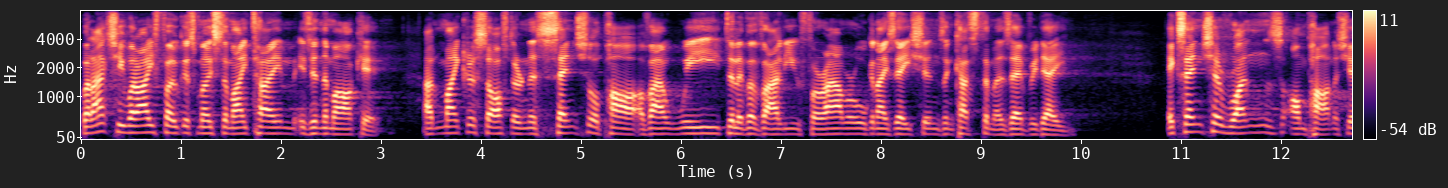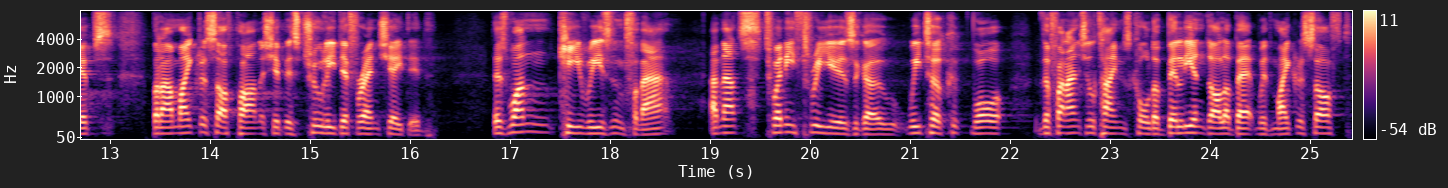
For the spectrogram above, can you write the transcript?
But actually, where I focus most of my time is in the market. And Microsoft are an essential part of how we deliver value for our organizations and customers every day. Accenture runs on partnerships but our Microsoft partnership is truly differentiated. There's one key reason for that, and that's 23 years ago, we took what the Financial Times called a billion dollar bet with Microsoft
